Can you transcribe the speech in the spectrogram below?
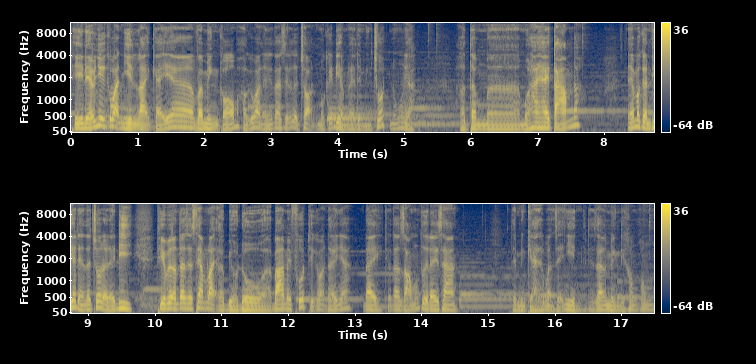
Thì nếu như các bạn nhìn lại cái ờ, và mình có bảo các bạn là chúng ta sẽ lựa chọn một cái điểm này để mình chốt đúng không nhỉ? Ở tầm ờ, uh, 1228 đó. Nếu mà cần thiết thì chúng ta chốt ở đấy đi. Thì bây giờ chúng ta sẽ xem lại ở biểu đồ ờ, 30 phút thì các bạn thấy nhá. Đây, chúng ta gióng từ đây sang. Để mình kẻ cho các bạn dễ nhìn. Thật ra là mình thì không không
